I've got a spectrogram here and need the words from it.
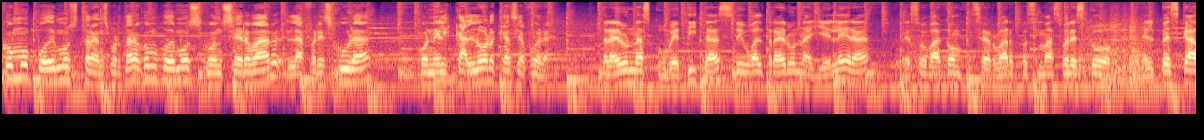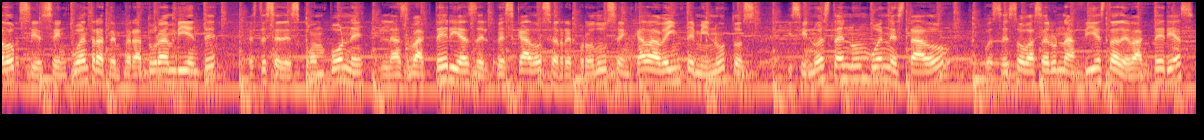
¿Cómo podemos transportar o cómo podemos conservar la frescura con el calor que hace afuera? traer unas cubetitas, igual traer una hielera, eso va a conservar pues más fresco el pescado. Si se encuentra a temperatura ambiente, este se descompone. Las bacterias del pescado se reproducen cada 20 minutos y si no está en un buen estado, pues eso va a ser una fiesta de bacterias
